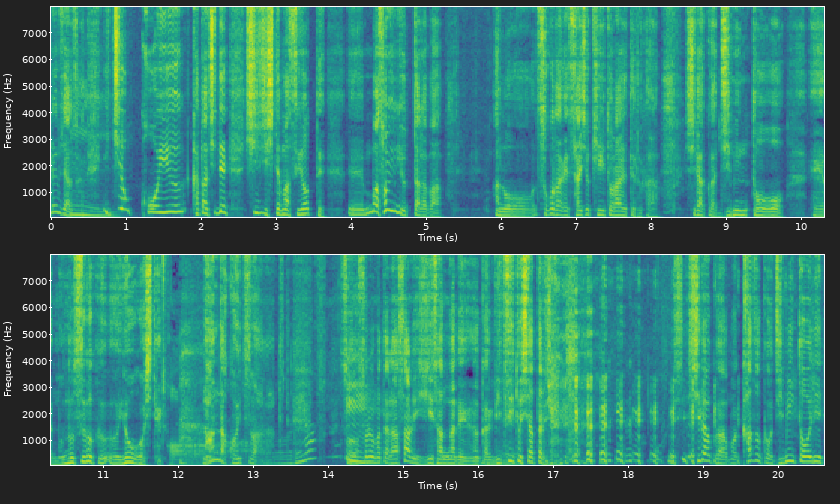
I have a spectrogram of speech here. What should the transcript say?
れるじゃないですか。一応、こういう形で支持してますよって、えーまあそういうふうに言ったらば、あの、そこだけ最初切り取られてるから、志らくは自民党を、えーものすごく擁護してる。なんだこいつは、なんて。そう、それをまたラサール石井さんがね、なんかリツイートしちゃったりして。し志らくはもう家族を自民党に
